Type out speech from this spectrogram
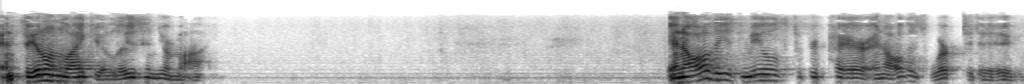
and feeling like you're losing your mind, and all these meals to prepare and all this work to do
